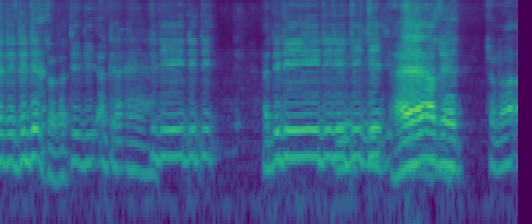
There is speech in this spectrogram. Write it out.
တစ်တစ်တစ်တစ်ဆိုတာတီတီတီတီတီတီတီတီတီတီတီတီအဲအဲ့ဆိုရင်ကျွန်တော်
